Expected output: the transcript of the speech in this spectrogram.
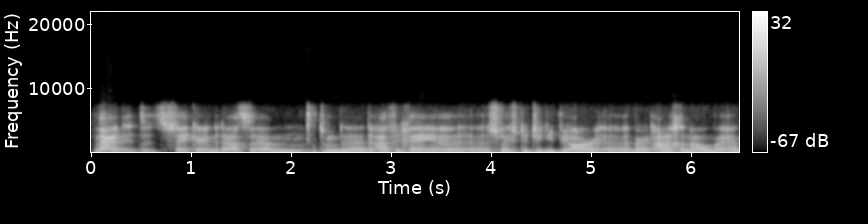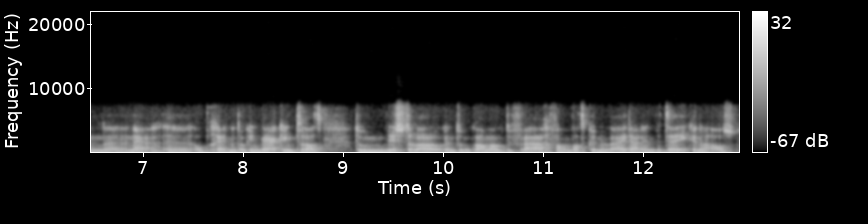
Nou, dit, zeker inderdaad um, toen de, de AVG uh, slash de GDPR uh, werd aangenomen en nou ja, op een gegeven moment ook in werking trad, toen wisten we ook en toen kwam ook de vraag van wat kunnen wij daarin betekenen als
